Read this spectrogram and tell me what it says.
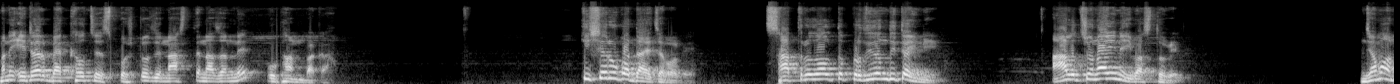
মানে এটার ব্যাখ্যা হচ্ছে স্পষ্ট যে নাচতে না জানলে উঠান বাঁকা। কিসের উপর দায় চাপাবে? ছাত্রদল তো প্রতিদ্বন্দ্বিতাই নেই। আলোচনাই নেই বাস্তবে। যেমন,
